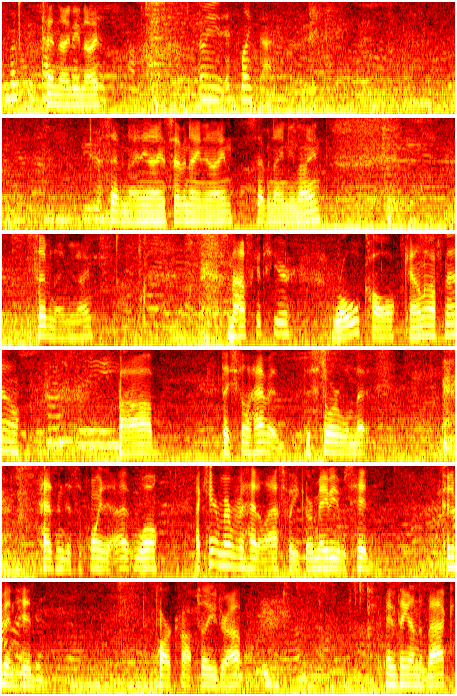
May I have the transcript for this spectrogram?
It looks exactly $10.99. Like. I mean, it's like that. Seven ninety nine. Seven ninety nine. Seven ninety nine. Seven ninety nine. Mouse get here. Roll call. Count off now. Ashley. Bob. They still have it. The store will ne- hasn't disappointed. I, well, I can't remember if I had it last week or maybe it was hidden. Could have been hidden. Park hop till you drop. Anything on the back?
